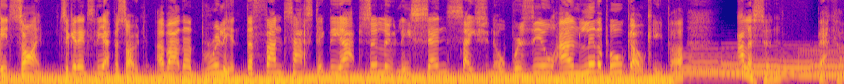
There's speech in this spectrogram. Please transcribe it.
it's time to get into the episode about the brilliant, the fantastic, the absolutely sensational Brazil and Liverpool goalkeeper, Alisson Becker.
